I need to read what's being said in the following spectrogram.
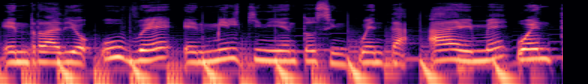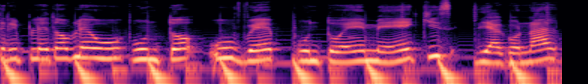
en Radio V en 1550 AM o en www.v.mx diagonal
